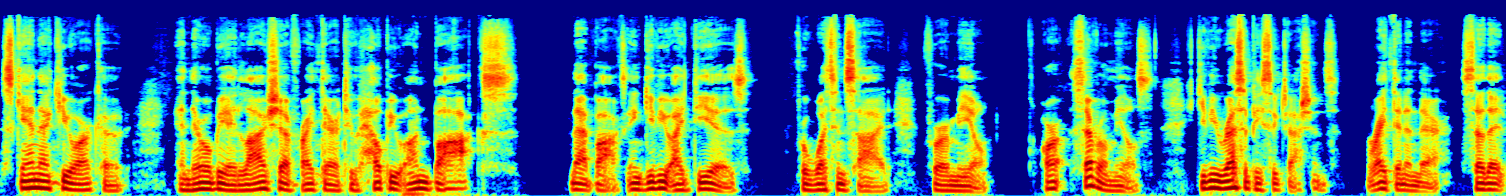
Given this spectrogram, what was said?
scan that QR code, and there will be a live chef right there to help you unbox that box and give you ideas for what's inside for a meal or several meals. Give you recipe suggestions right then and there so that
